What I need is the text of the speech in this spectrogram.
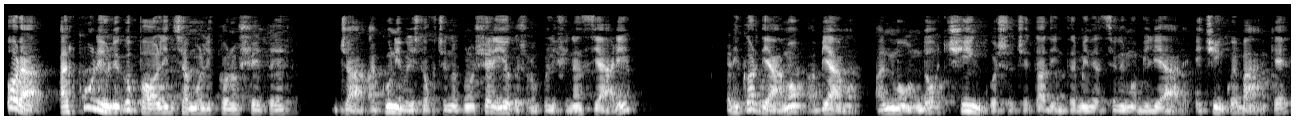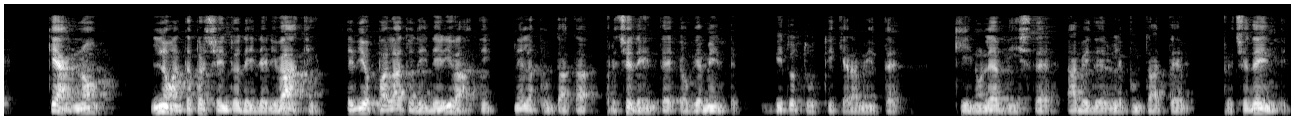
Ora, alcuni oligopoli, diciamo, li conoscete già, alcuni ve li sto facendo conoscere io, che sono quelli finanziari. Ricordiamo, abbiamo al mondo 5 società di intermediazione immobiliare e 5 banche che hanno il 90% dei derivati e vi ho parlato dei derivati nella puntata precedente e ovviamente invito tutti chiaramente chi non le ha viste a vedere le puntate precedenti.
